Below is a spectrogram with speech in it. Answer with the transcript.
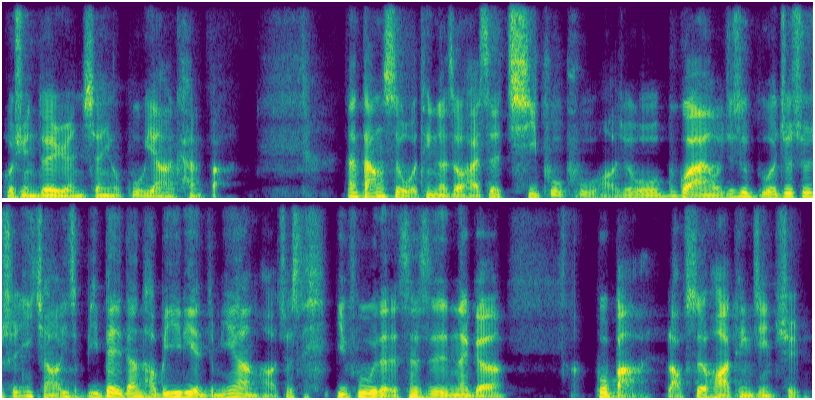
或许你对人生有不一样的看法。那当时我听了之后还是气噗噗哈，就我不管，我就是我就说是一想要一直一辈子当逃避依恋怎么样哈，就是 一副的就是那个不把老师的话听进去。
